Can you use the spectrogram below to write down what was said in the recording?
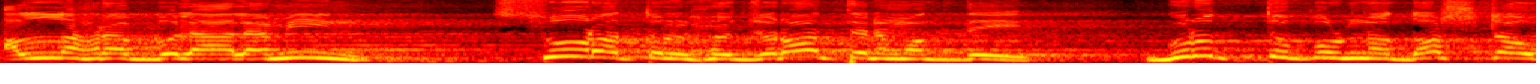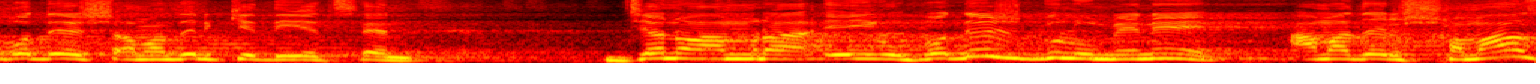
আল্লাহ রাব্বুল আলমিন সুরাতুল হজরতের মধ্যে গুরুত্বপূর্ণ দশটা উপদেশ আমাদেরকে দিয়েছেন। যেন আমরা এই উপদেশগুলো মেনে আমাদের সমাজ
